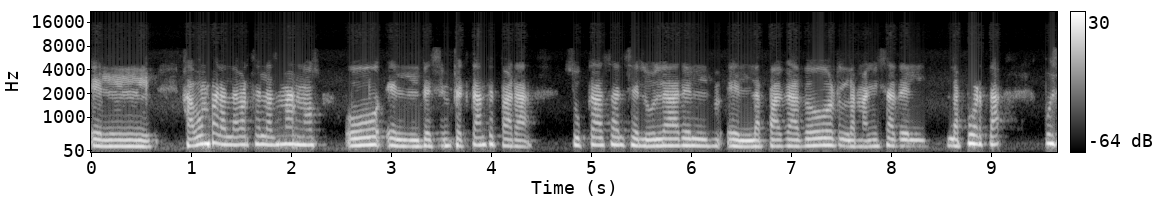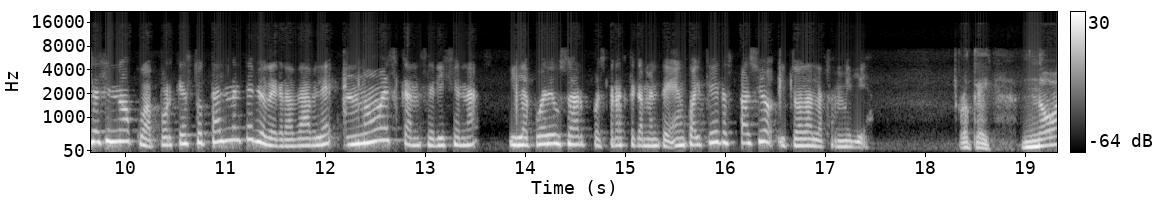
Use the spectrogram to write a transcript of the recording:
el jabón para lavarse las manos o el desinfectante para su casa, el celular, el, el apagador, la manija de la puerta pues es inocua porque es totalmente biodegradable, no es cancerígena y la puede usar pues prácticamente en cualquier espacio y toda la familia. Ok, no,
